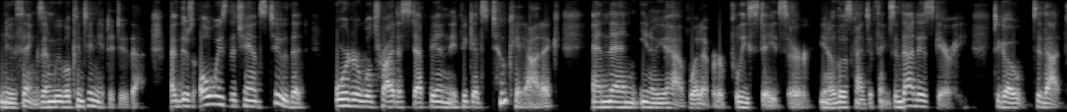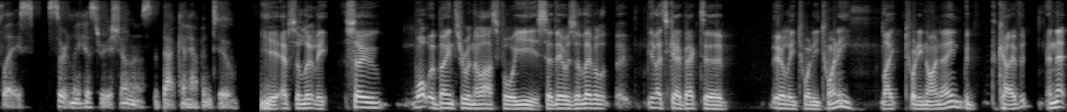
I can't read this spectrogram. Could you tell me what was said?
new things. And we will continue to do that. And there's always the chance, too, that order will try to step in if it gets too chaotic. And then, you know, you have whatever police states or, you know, those kinds of things. And that is scary to go to that place. Certainly, history has shown us that that can happen too. Yeah, absolutely. So, what we've been through in the last four years, so there was a level, uh, let's go back to early 2020, late 2019 with COVID, and that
